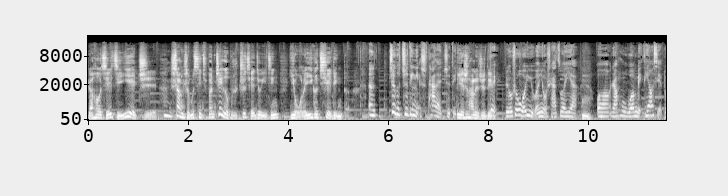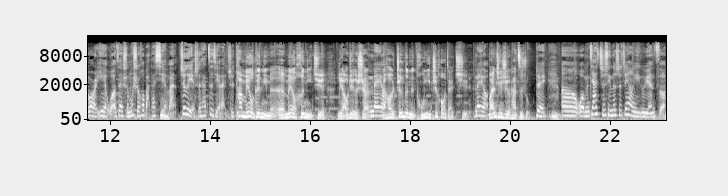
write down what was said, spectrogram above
然后写几页纸，上什么兴趣班，这个不是之前就已经有了一个确定的，呃，这个制定也是他来制定。也是他来制定。对，比如说我语文有啥作业，嗯，我然后我每天要写多少页，我要在什么时候把它写完，这个也是他自己来制定。他没有跟你们呃，没有和你去聊这个事儿，没有然后征得你同意之后再去，没有完全是由他自主。对，嗯、我们家执行的是这样一个原则，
